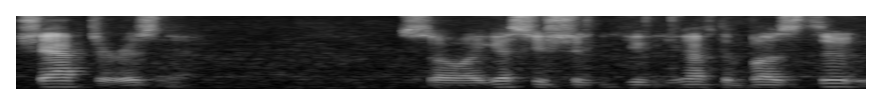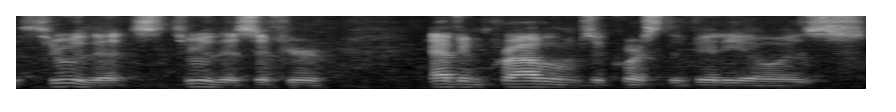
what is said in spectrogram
chapter, isn't it? So I guess you should you, you have to buzz through through this through this. If you're having problems, of course the video is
